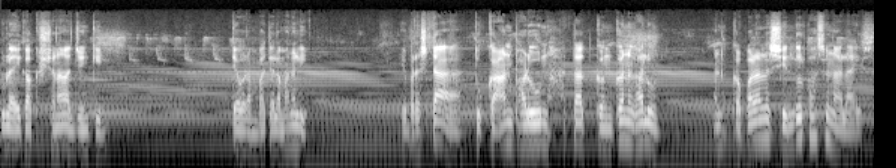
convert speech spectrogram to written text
तुला एका क्षणात जिंकीन. त्यावर अंबा त्याला म्हणाली हे भ्रष्टा तू कान फाडून हातात कंकण घालून आणि कपाळाला शेंदूर फासून आलायस.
